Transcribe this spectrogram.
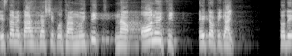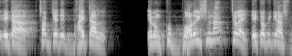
ইসলামে দাস, দাসী প্রথা নৈতিক না অনৈতিক? এই টপিক আই তোদের এটা সবচেয়ে ভাইটাল এবং খুব বড় ইস্যু না চলাই, এই টপিকে আসব।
